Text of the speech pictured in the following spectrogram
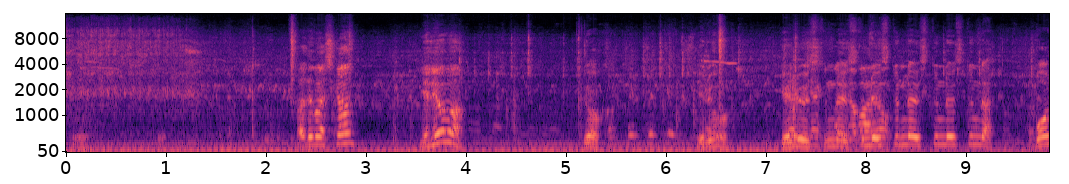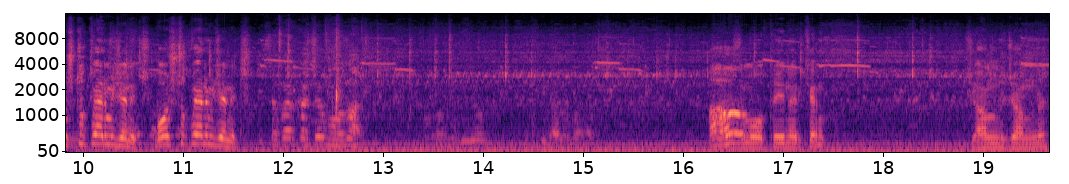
iki, Hadi başkan. Geliyor mu? Yok. Geliyor mu? Geliyor üstünde üstünde yok. üstünde üstünde üstünde. Boşluk vermeyeceksin hiç. Boşluk vermeyeceksin hiç. Bu sefer kaçırma Ozan. Aho. Bizim olta inerken canlı canlı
